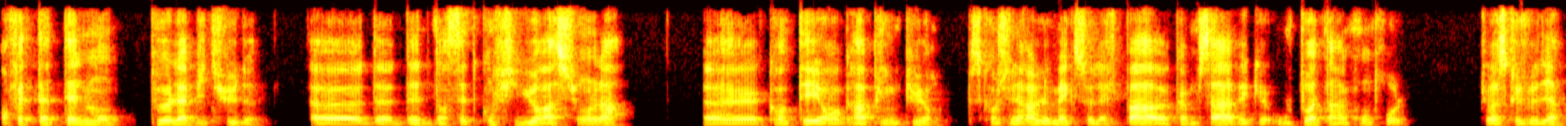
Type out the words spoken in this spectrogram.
en fait, tu as tellement peu l'habitude euh, d'être dans cette configuration-là euh, quand tu es en grappling pur, parce qu'en général, le mec se lève pas euh, comme ça avec ou toi, tu as un contrôle. Tu vois ce que je veux dire?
